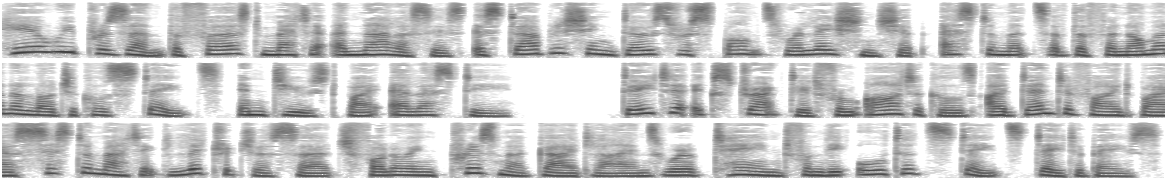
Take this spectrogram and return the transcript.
Here we present the first meta analysis establishing dose response relationship estimates of the phenomenological states induced by LSD. Data extracted from articles identified by a systematic literature search following PRISMA guidelines were obtained from the Altered States database.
